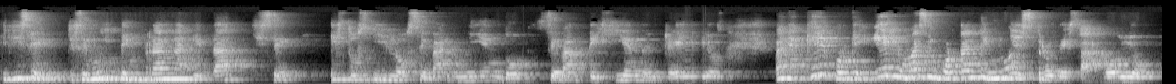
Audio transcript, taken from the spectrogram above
dice, desde muy temprana edad, dice, estos hilos se van uniendo, se van tejiendo entre ellos. ¿Para qué? Porque es lo más importante en nuestro desarrollo.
